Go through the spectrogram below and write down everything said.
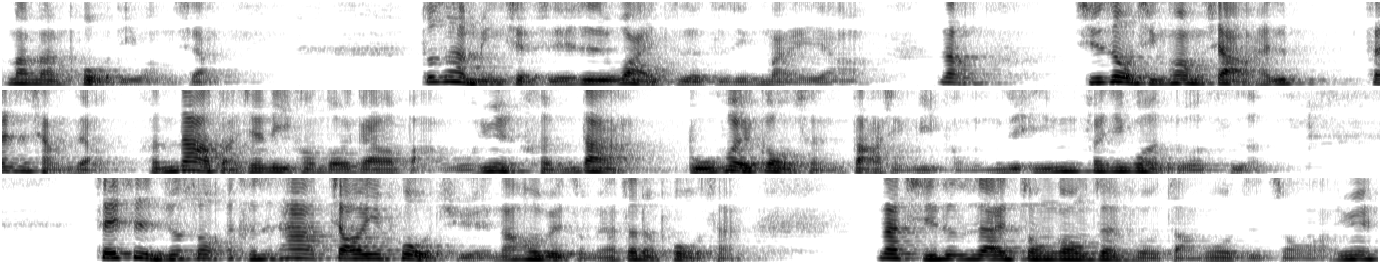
慢慢破底往下。都是很明显，其实是外资的资金卖压。那其实这种情况下，还是再次强调，恒大短线利空都应该要把握，因为恒大不会构成大型利空，我们已经分析过很多次了。这次你就说，可是它交易破局，那会不会怎么样？真的破产？那其实都是在中共政府的掌握之中啊。因为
